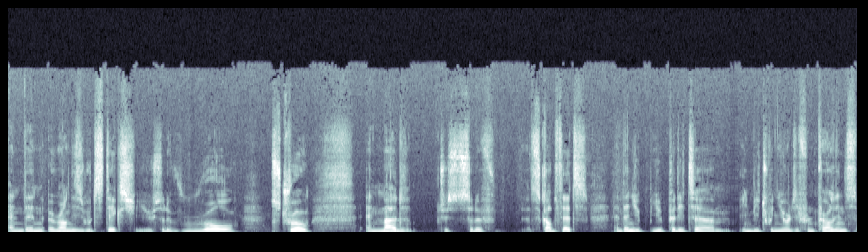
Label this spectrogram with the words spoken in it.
And then around these wood sticks, you sort of roll straw and mud, just sort of sculpt it. And then you, you put it um, in between your different purlins.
